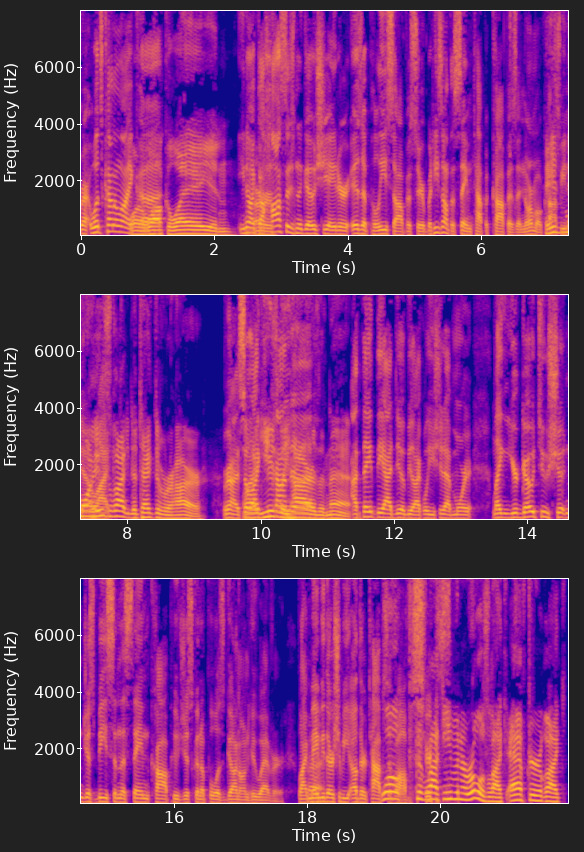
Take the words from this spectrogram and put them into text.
right? Well, it's kind of like or uh, walk away and You know, like or- the hostage negotiator is a police officer, but he's not the same type of cop as a normal cop. He's you more. know, he's like, like detective or higher. right. So, like, like, usually kinda- higher than that. I think the idea would be like, well, you should have more. Like your go-to shouldn't just be some the same cop who's just going to pull his gun on whoever. Like maybe there should be other types well, of officers. Cause like even the rules, like after like,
